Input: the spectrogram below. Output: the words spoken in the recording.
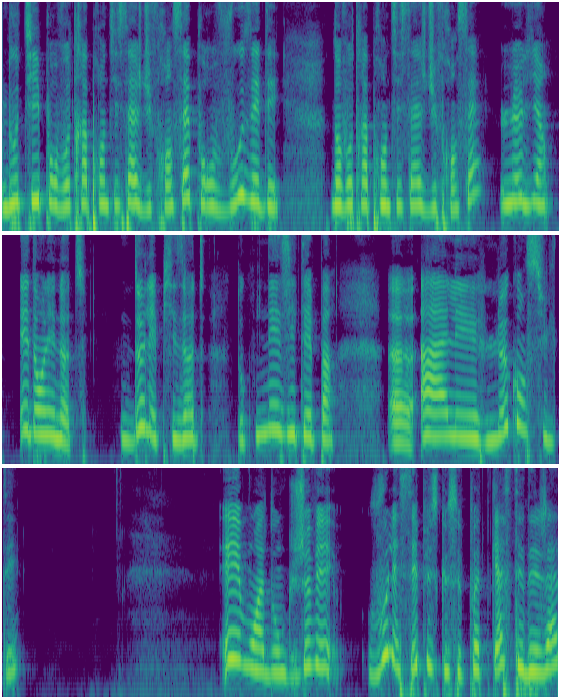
d'outils pour votre apprentissage du français pour vous aider dans votre apprentissage du français. Le lien est dans les notes de l'épisode, donc n'hésitez pas euh, à aller le consulter. Et moi donc je vais vous laisser puisque ce podcast est déjà...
